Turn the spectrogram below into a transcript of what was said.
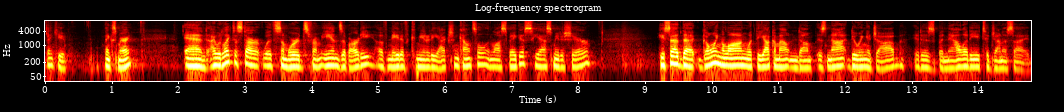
Thank you. Thanks, Mary. And I would like to start with some words from Ian Zabarte of Native Community Action Council in Las Vegas. He asked me to share. He said that going along with the Yucca Mountain dump is not doing a job, it is banality to genocide.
